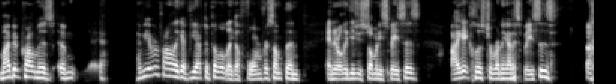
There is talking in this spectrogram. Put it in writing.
My big problem is, um, have you ever found like if you have to fill out like a form for something and it only gives you so many spaces? I get close to running out of spaces. and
